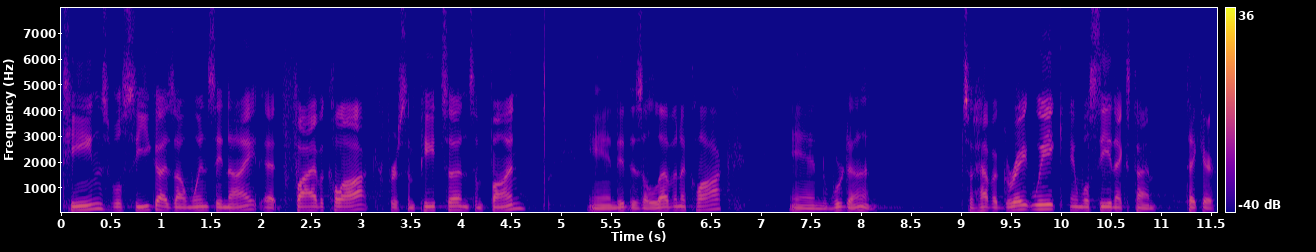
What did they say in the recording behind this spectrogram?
teens, we'll see you guys on Wednesday night at 5 o'clock for some pizza and some fun. And it is 11 o'clock, and we're done. So have a great week, and we'll see you next time. Take care.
